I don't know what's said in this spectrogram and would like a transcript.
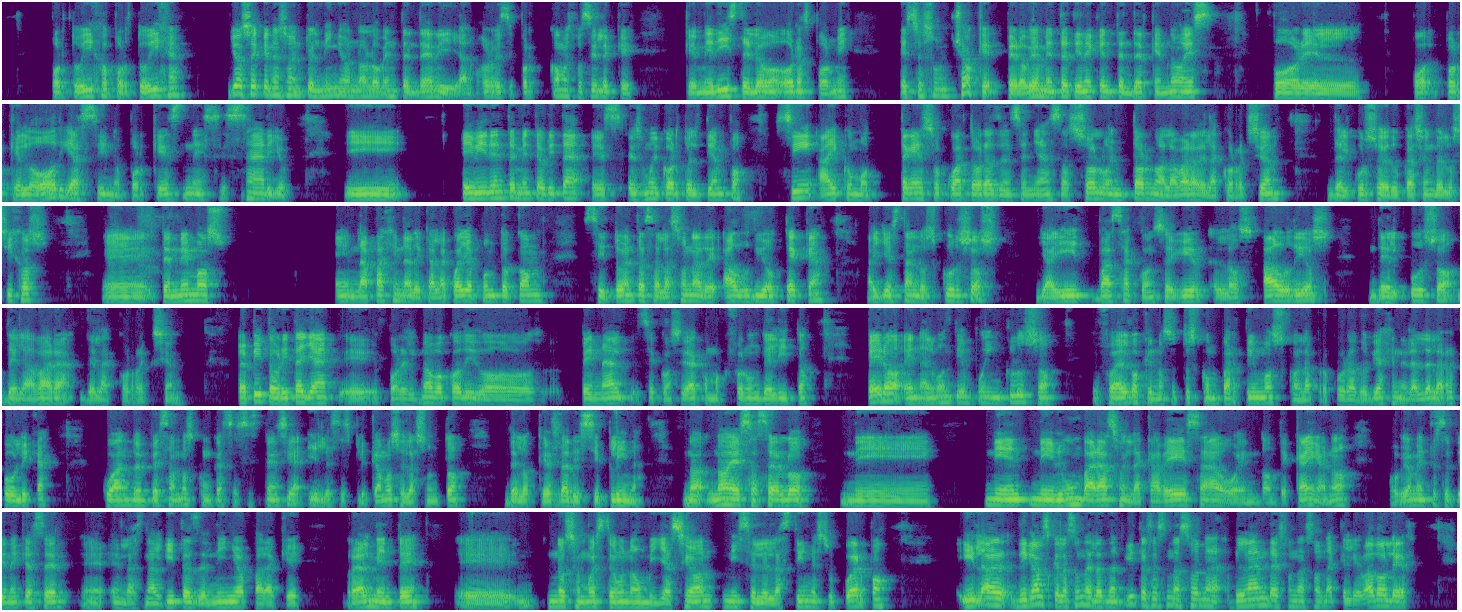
por tu hijo, por tu hija. Yo sé que en ese momento el niño no lo va a entender y a lo mejor va a decir, ¿cómo es posible que, que me diste y luego oras por mí? Eso es un choque, pero obviamente tiene que entender que no es por el, porque lo odias, sino porque es necesario. Y evidentemente ahorita es, es muy corto el tiempo. Sí hay como tres o cuatro horas de enseñanza solo en torno a la vara de la corrección del curso de educación de los hijos. Eh, tenemos en la página de calacuaya.com, si tú entras a la zona de audioteca, ahí están los cursos y ahí vas a conseguir los audios del uso de la vara de la corrección. Repito, ahorita ya eh, por el nuevo código penal se considera como que fuera un delito, pero en algún tiempo incluso fue algo que nosotros compartimos con la Procuraduría General de la República cuando empezamos con Casa Asistencia y les explicamos el asunto de lo que es la disciplina. No, no es hacerlo ni, ni, ni un barazo en la cabeza o en donde caiga, ¿no? Obviamente se tiene que hacer eh, en las nalguitas del niño para que realmente eh, no se muestre una humillación ni se le lastime su cuerpo y la, digamos que la zona de las nalguitas es una zona blanda, es una zona que le va a doler,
